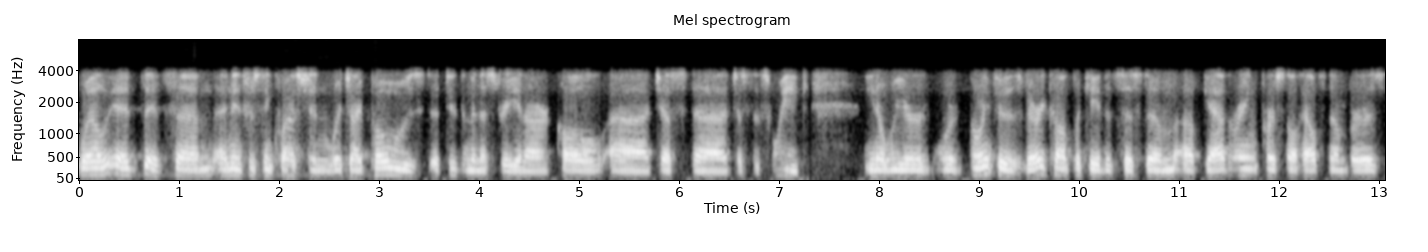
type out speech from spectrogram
Well, it, it's um, an interesting question, which I posed to the ministry in our call uh, just uh, just this week. You know, we're we're going through this very complicated system of gathering personal health numbers,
